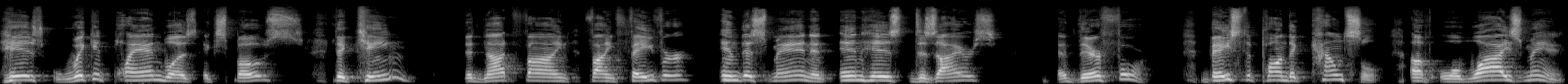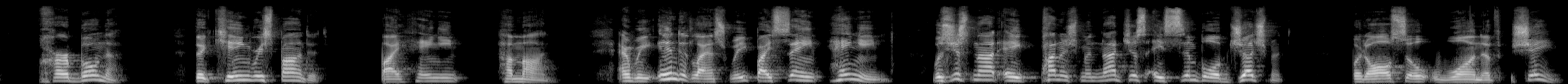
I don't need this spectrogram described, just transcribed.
His wicked plan was exposed. The king did not find, find favor in this man and in his desires. And therefore, based upon the counsel of a wise man, Harbona. The king responded by hanging Haman. And we ended last week by saying hanging was just not a punishment, not just a symbol of judgment, but also one of shame.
